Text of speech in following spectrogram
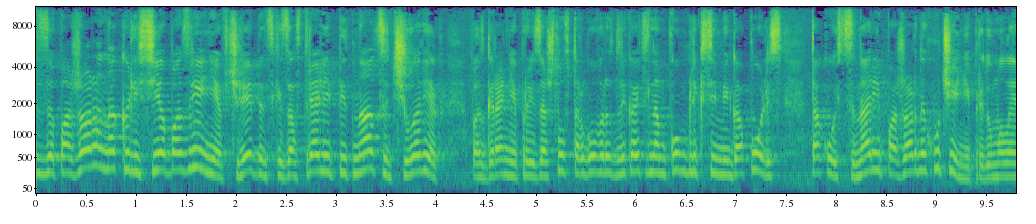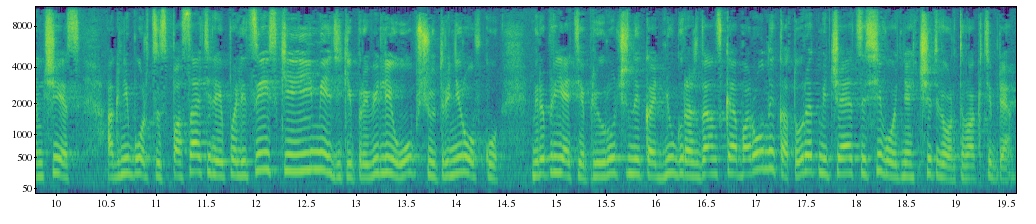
Из-за пожара на колесе обозрения в Челябинске застряли 15 человек. Возгорание произошло в торгово-развлекательном комплексе «Мегаполис». Такой сценарий пожарных учений придумала МЧС. Огнеборцы, спасатели, полицейские и медики провели общую тренировку. Мероприятие приурочено ко Дню гражданской обороны, который отмечается сегодня, 4 октября.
